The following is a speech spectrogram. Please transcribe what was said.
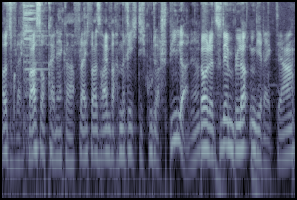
Also vielleicht war es auch kein Hacker, vielleicht war es auch einfach ein richtig guter Spieler, ne? Leute, zu den Blöcken direkt, ja?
